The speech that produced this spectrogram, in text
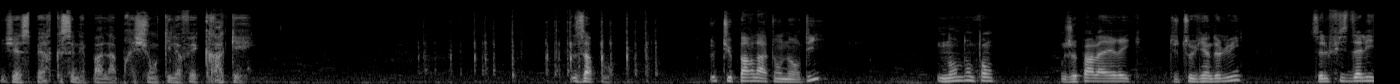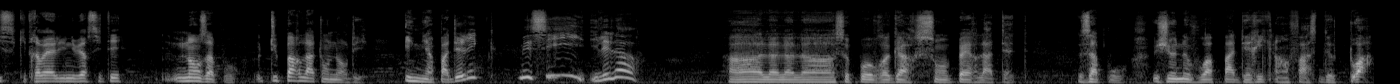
J'espère que ce n'est pas la pression qui l'a fait craquer. Zappo, Tu parles à ton ordi? Non, tonton. Je parle à Eric. Tu te souviens de lui? C'est le fils d'Alice qui travaille à l'université. Non, Zappo. Tu parles à ton ordi. Il n'y a pas d'Eric? Mais si, il est là. Ah là là là, ce pauvre garçon perd la tête. Zappo, je ne vois pas d'Eric en face de toi.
